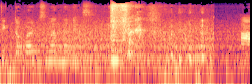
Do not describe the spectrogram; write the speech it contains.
টিকটকৰ কিছুমান মানে হা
